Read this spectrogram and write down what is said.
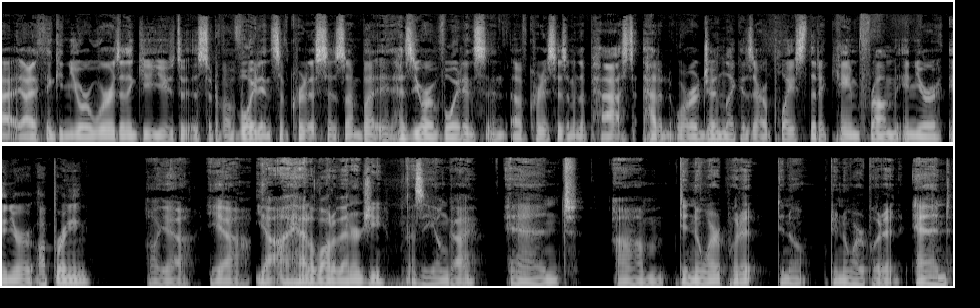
I, think in your words i think you used a, a sort of avoidance of criticism but has your avoidance in, of criticism in the past had an origin? Like is there a place that it came from in your in your upbringing oh yeah yeah yeah i had a lot of energy as a young guy and um didn't know where to put it didn't know didn't know where to put it and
